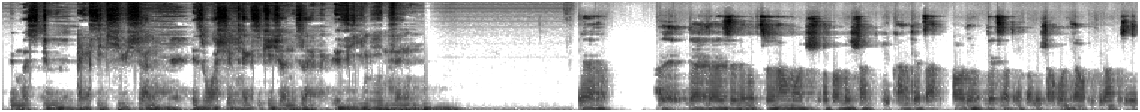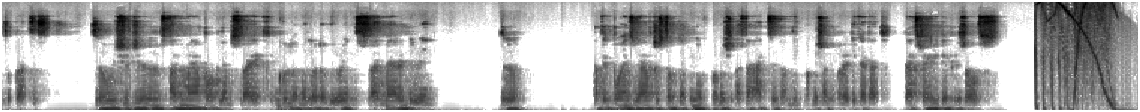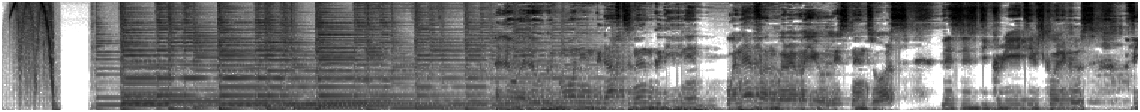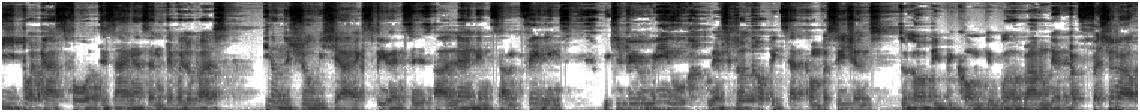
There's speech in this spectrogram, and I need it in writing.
We must do execution is worshipped. Execution is like the main thing. Yeah. There, there is a limit to how much information you can get, and all the getting of information won't help if you don't put it into practice. So we shouldn't admire problems like Gollum a Lord of the Rings, admiring the ring. So at a point, you have to stop getting information and start acting on the information you've already gathered. That's where you get results. Good afternoon, good evening, whenever and wherever you're listening to us. This is the Creatives Chronicles, the podcast for designers and developers. Here on the show, we share experiences, our learnings, and failings. We keep it real. We explore topics and conversations to help you become a well-rounded professional.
